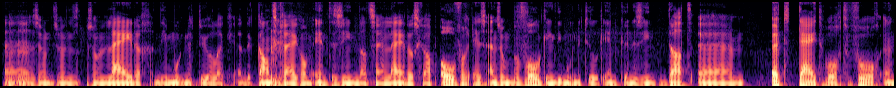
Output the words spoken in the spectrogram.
Eh, Mhm. Zo'n zo'n zo'n leider die moet natuurlijk de kans krijgen om in te zien dat zijn leiderschap over is. En zo'n bevolking die moet natuurlijk in kunnen zien dat ehm, het tijd wordt voor een,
